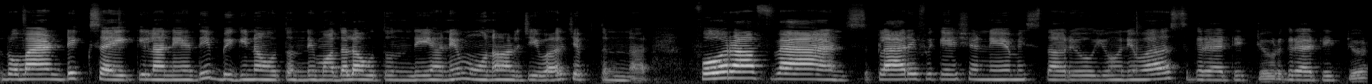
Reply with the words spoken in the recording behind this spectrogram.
రొమాంటిక్ సైకిల్ అనేది బిగిన్ అవుతుంది మొదలవుతుంది అని మోనాలజీ వాళ్ళు చెప్తున్నారు. ఫోర్ ఆఫ్ వ్యాండ్స్ క్లారిఫికేషన్ ఏమిస్తారు? Universe gratitude gratitude.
